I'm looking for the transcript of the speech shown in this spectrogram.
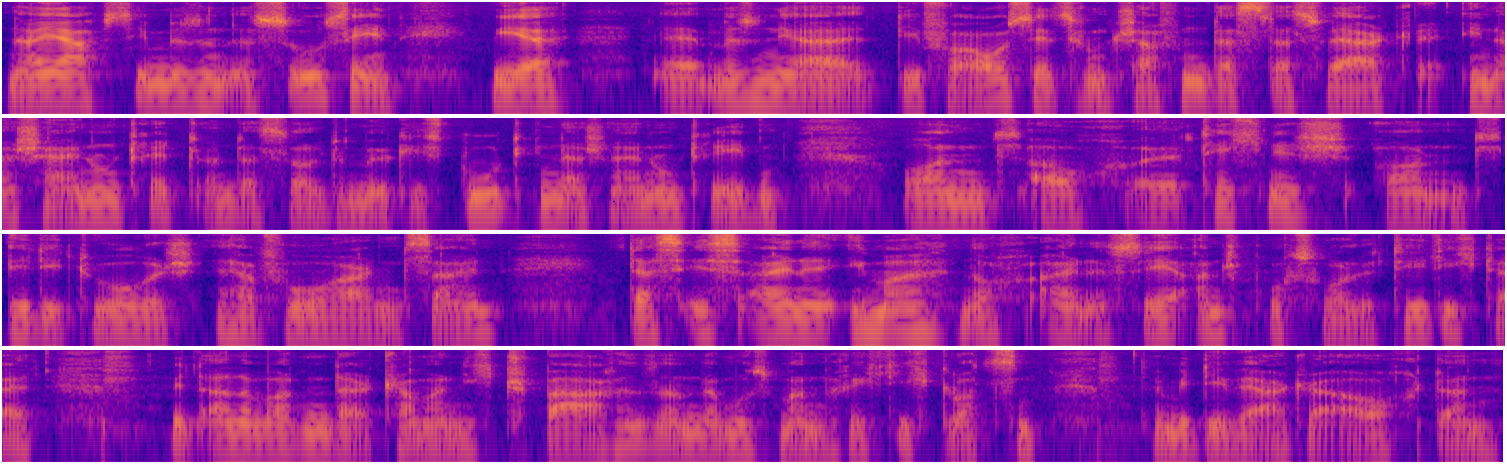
Naja, Sie müssen es so sehen. Wir äh, müssen ja die Voraussetzung schaffen, dass das Werk in Erscheinung tritt und das sollte möglichst gut in Erscheinung treten und auch äh, technisch und editorisch hervorragend sein. Das ist eine immer noch eine sehr anspruchsvolle Tätigkeit. Mit anderen Worten, da kann man nicht sparen, sondern da muss man richtig glotzen, damit die Werke auch dann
